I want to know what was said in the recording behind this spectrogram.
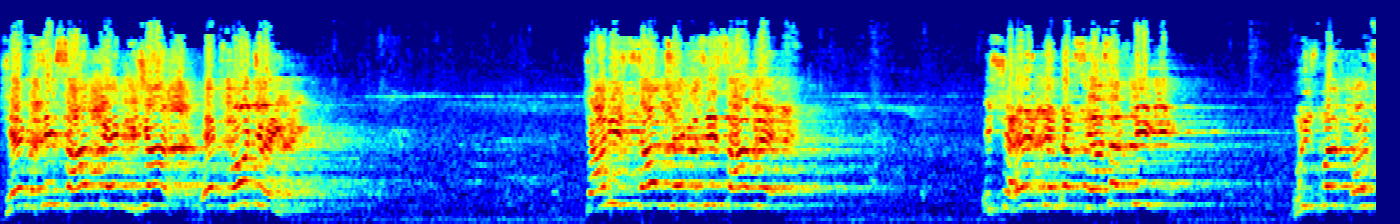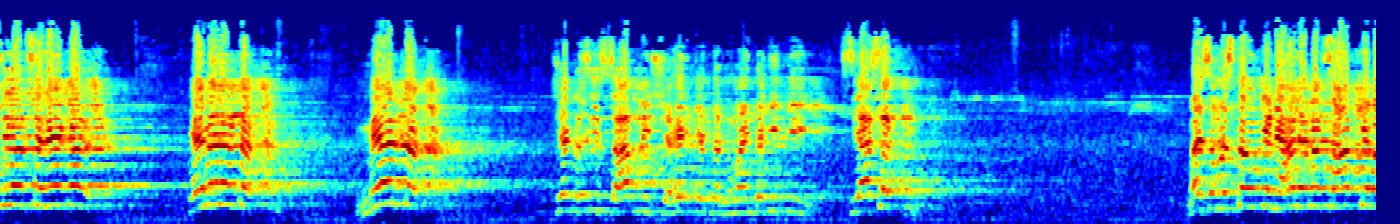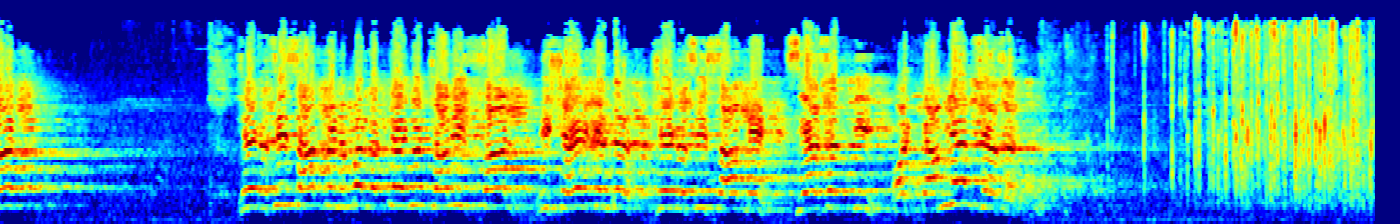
शेख रशीद साहब के एक विचार एक सोच रही चालीस साल शेख रशीद साहब ने इस शहर के अंदर सियासत की म्यूनिसिपल काउंसिलर से लेकर एमएलए तक मेयर तक शेख रशीद साहब ने इस शहर के अंदर नुमाइंदगी की। सियासत की मैं समझता हूँ कि निहाल अहमद साहब के बाद शेख रशीद साहब का नंबर लगता है जो 40 साल इस शहर के अंदर शेख रशीद साहब ने सियासत की और कामयाब सियासत की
